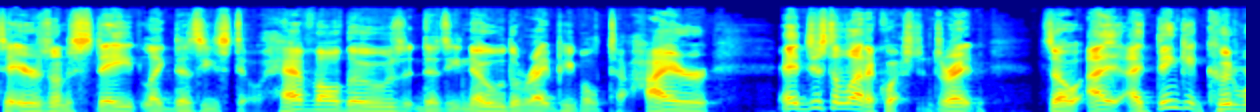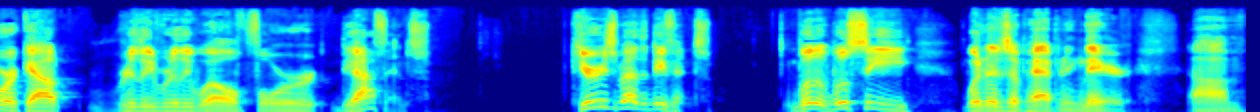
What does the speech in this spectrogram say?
to Arizona State. Like, does he still have all those? Does he know the right people to hire? and just a lot of questions, right? So I, I think it could work out really, really well for the offense. Curious about the defense. We'll we'll see what ends up happening there. Um,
